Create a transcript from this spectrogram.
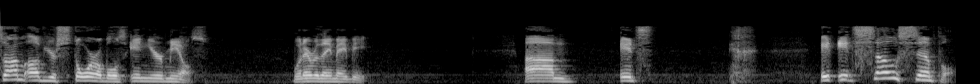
some of your storables in your meals. Whatever they may be. Um, it's, it, it's so simple.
